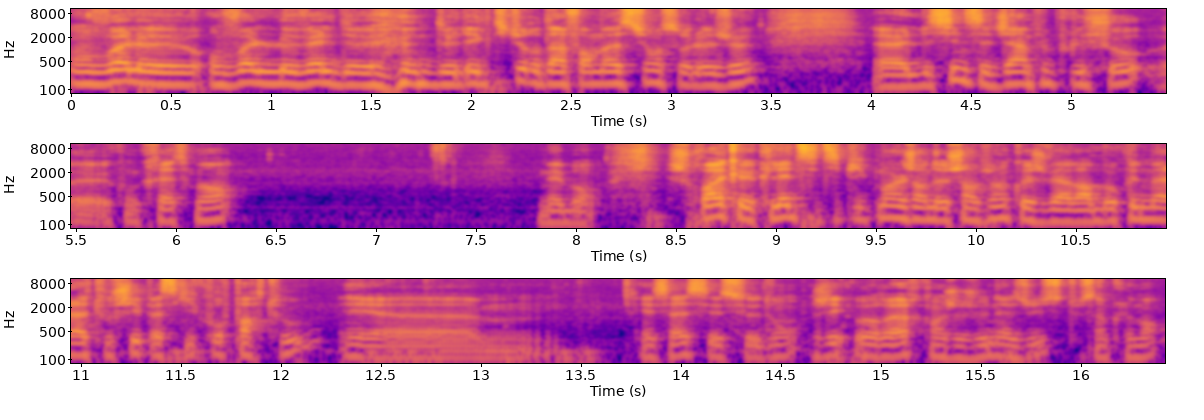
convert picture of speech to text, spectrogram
on, voit, le, on voit le level de, lecture d'informations sur le jeu. Euh, c'est déjà un peu plus chaud, euh, concrètement. Mais bon, je crois que Kled c'est typiquement le genre de champion que je vais avoir beaucoup de mal à toucher parce qu'il court partout. Et, euh, et ça c'est ce dont j'ai horreur quand je joue Nasus, tout simplement.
